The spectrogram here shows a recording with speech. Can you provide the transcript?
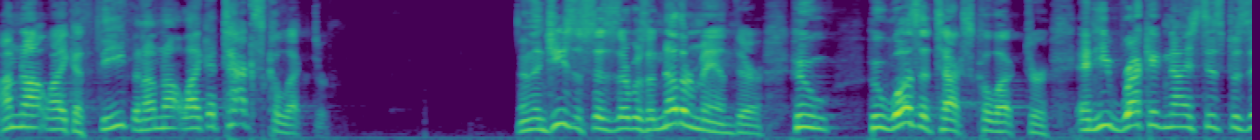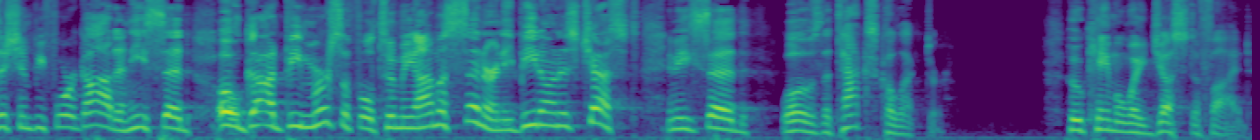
I'm not like a thief and I'm not like a tax collector. And then Jesus says there was another man there who who was a tax collector, and he recognized his position before God, and he said, Oh, God, be merciful to me. I'm a sinner. And he beat on his chest, and he said, Well, it was the tax collector who came away justified,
